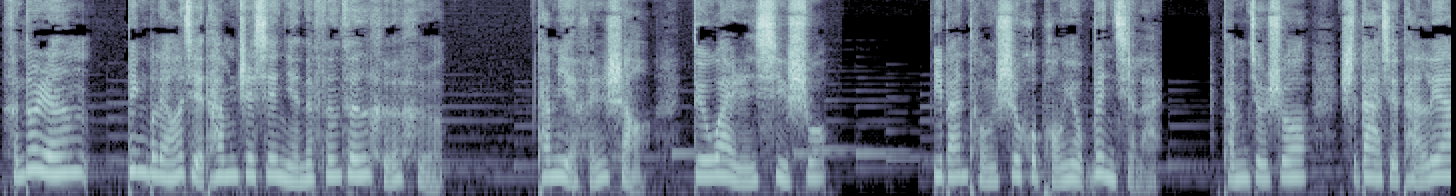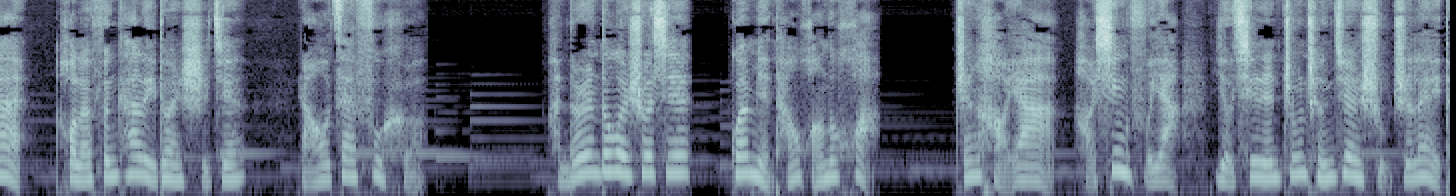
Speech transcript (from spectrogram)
很多人并不了解他们这些年的分分合合，他们也很少对外人细说。一般同事或朋友问起来。他们就说是大学谈恋爱，后来分开了一段时间，然后再复合。很多人都会说些冠冕堂皇的话，真好呀，好幸福呀，有情人终成眷属之类的。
